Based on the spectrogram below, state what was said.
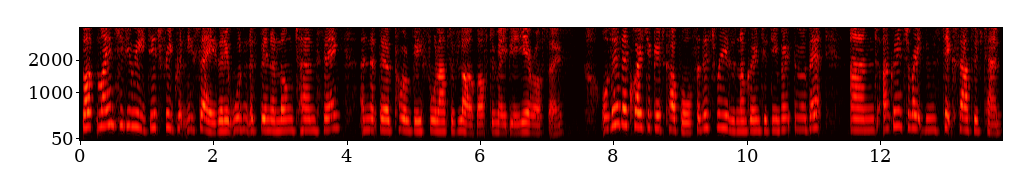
But my interviewee did frequently say that it wouldn't have been a long term thing and that they would probably fall out of love after maybe a year or so. Although they're quite a good couple, for this reason I'm going to demote them a bit and I'm going to rate them 6 out of 10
